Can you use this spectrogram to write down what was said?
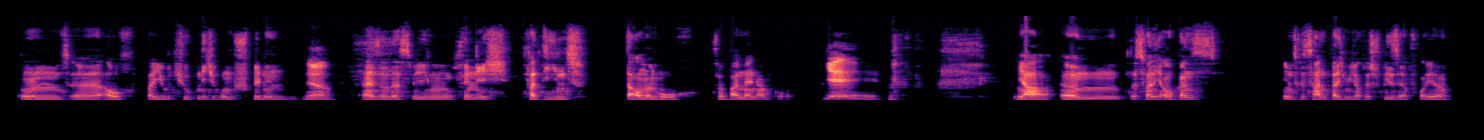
und äh, auch bei YouTube nicht rumspinnen. ja. Also deswegen finde ich verdient Daumen hoch für Bandai Namco. Yay. Ja, ähm, das fand ich auch ganz interessant, weil ich mich auf das Spiel sehr freue.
